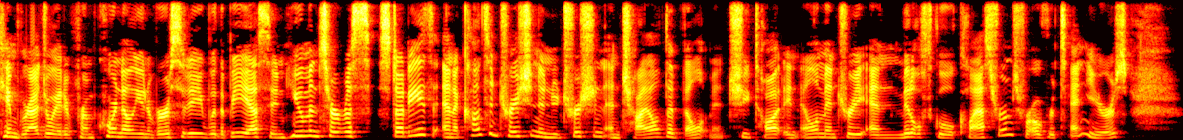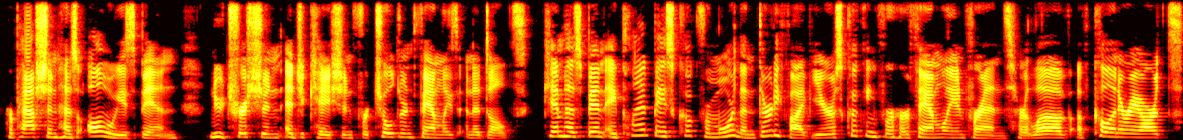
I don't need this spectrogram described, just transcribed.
Kim graduated from Cornell University with a BS in Human Service Studies and a concentration in nutrition and child development. She taught in elementary and middle school classrooms for over 10 years. Her passion has always been nutrition education for children, families, and adults. Kim has been a plant based cook for more than 35 years, cooking for her family and friends. Her love of culinary arts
